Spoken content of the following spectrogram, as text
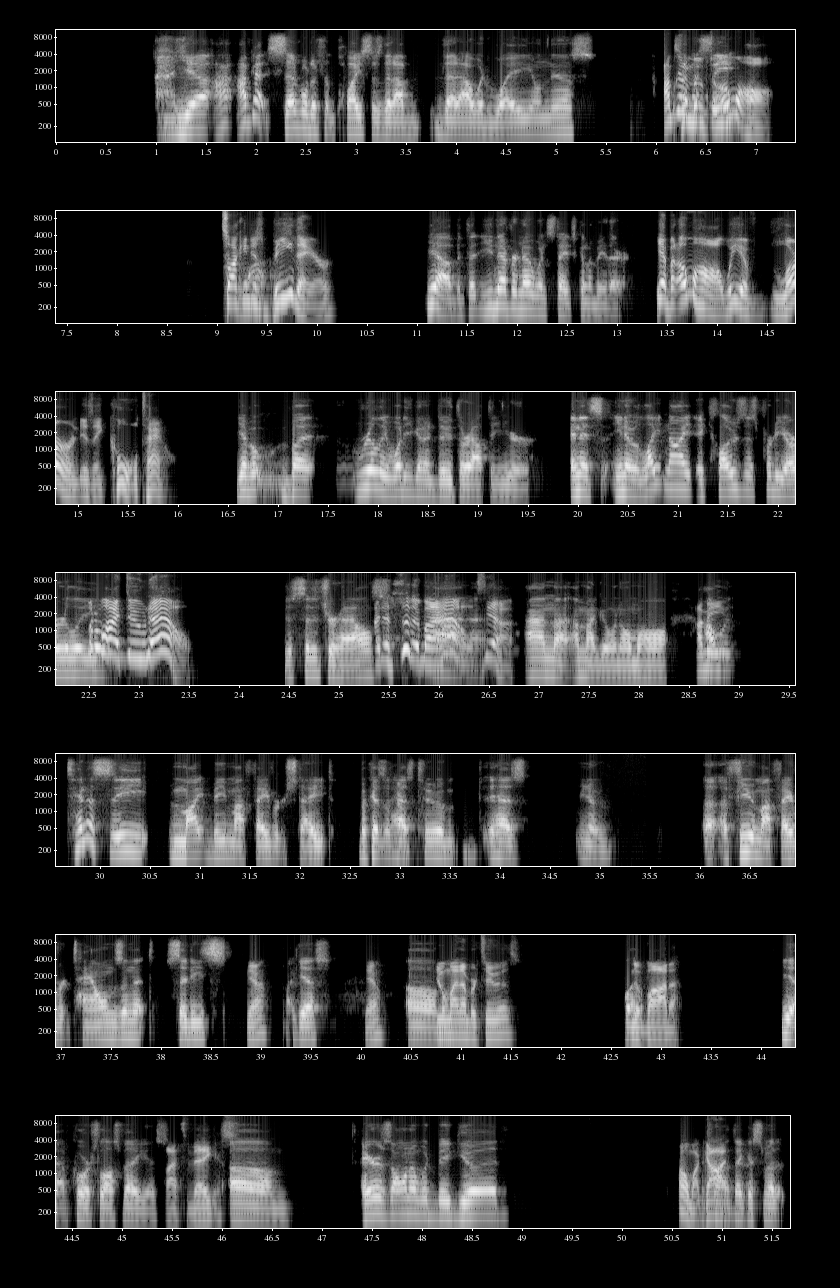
Yeah, I, I've got several different places that I that I would weigh on this. I'm going to move to. Omaha. so I can Wow. just be there. Yeah, but th- you never know when state's going to be there. Yeah, but Omaha, we have learned, is a cool town. Yeah, but but really, what are you going to do throughout the year? And it's you know late night. It closes pretty early. What do I do now? Just sit at your house. I just sit at my Ah, house. Yeah, I'm not. I'm not going to Omaha. I mean, would- Tennessee might be my favorite state because it has two. of- It has you know a, a few of my favorite towns in it, cities. Yeah. I guess. Yeah. Um, you know what my number two is What? Nevada, yeah, of course, Las Vegas. Las Vegas. Um, Arizona would be good. oh my God! I'm trying to God, think of some other.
